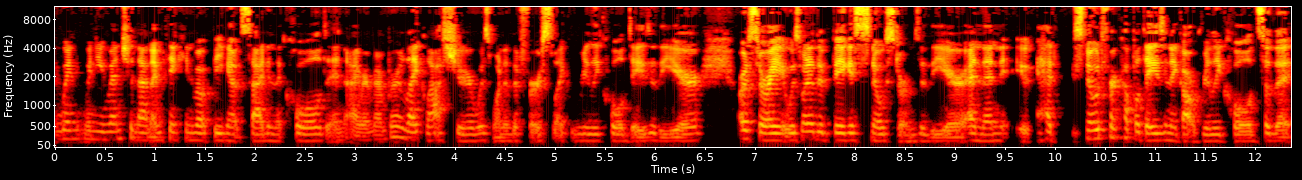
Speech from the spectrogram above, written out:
when when you mentioned that, I'm thinking about being outside in the cold, and I remember like last year was one of the first like really cold days of the year, or sorry, it was one of the biggest snowstorms of the year, and then it had snowed for a couple days and it got really cold, so the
